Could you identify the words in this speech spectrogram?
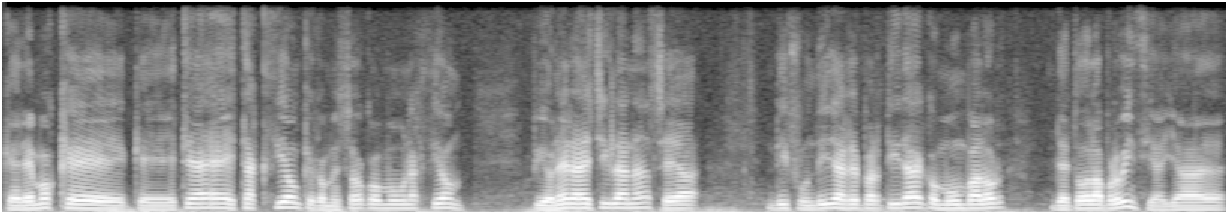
queremos que, que este, esta acción que comenzó como una acción pionera de Chiclana sea difundida y repartida como un valor de toda la provincia, ya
